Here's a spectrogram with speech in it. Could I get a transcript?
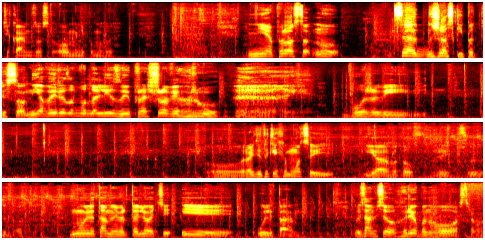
тікаємо з острова. О, мені помогли. Ні, просто, ну. Це жорсткий підписон. Я вирізав Монолізу і пройшов ігру. Боже мій. О, ради таких емоцій я готов жизнь свою віддати. Ми улітаємо на вертольоті і улітаємо. Улітаємо з цього гребаного острова.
